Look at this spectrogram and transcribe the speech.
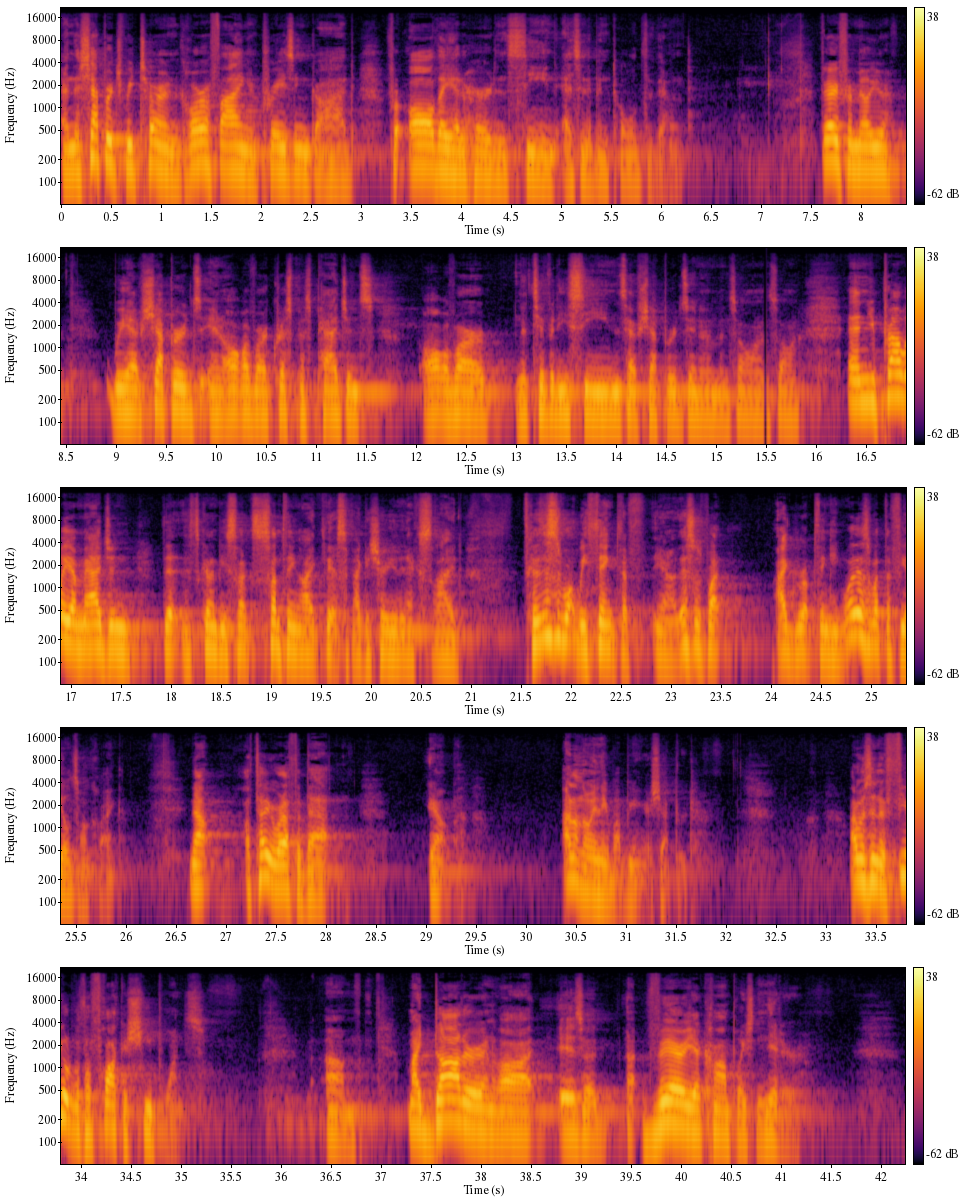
And the shepherds returned, glorifying and praising God for all they had heard and seen as it had been told to them. Very familiar. We have shepherds in all of our Christmas pageants, all of our nativity scenes have shepherds in them, and so on and so on. And you probably imagine that it's going to be something like this, if I could show you the next slide. Because this is what we think, the, you know, this is what I grew up thinking, well, this is what the fields look like. Now, I'll tell you right off the bat, you know, I don't know anything about being a shepherd. I was in a field with a flock of sheep once. Um, my daughter in law is a, a very accomplished knitter.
